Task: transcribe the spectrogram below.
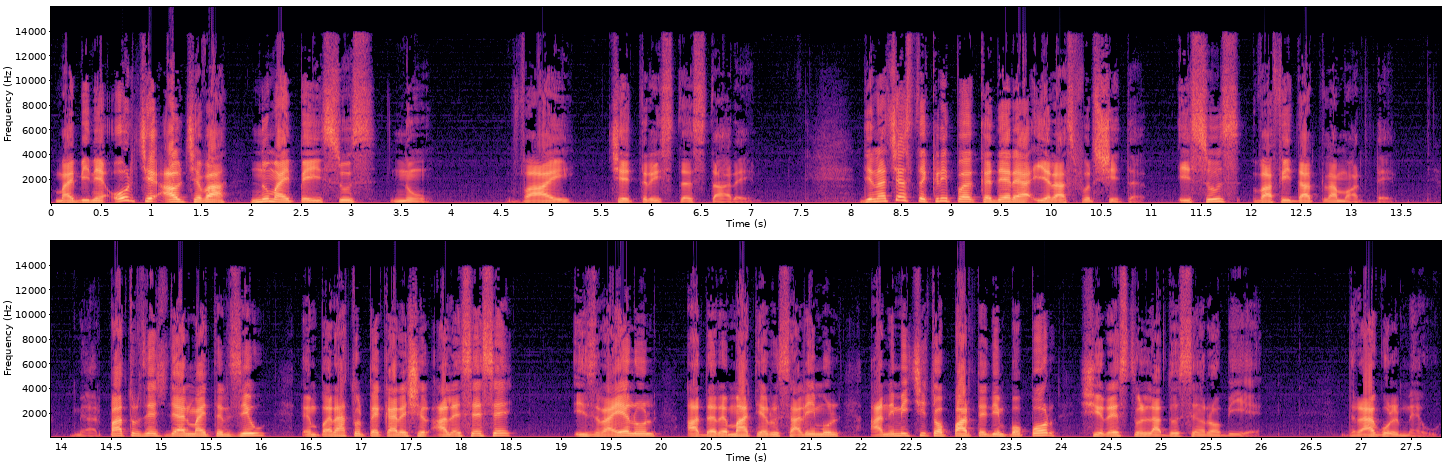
Mai bine orice altceva, numai pe Isus nu. Vai, ce tristă stare! Din această clipă căderea era sfârșită. Isus va fi dat la moarte. Iar 40 de ani mai târziu, împăratul pe care și-l alesese, Israelul a dărâmat Ierusalimul, a nimicit o parte din popor și restul l-a dus în robie. Dragul meu,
